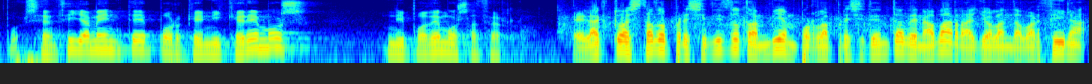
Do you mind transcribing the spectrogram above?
pues sencillamente porque ni queremos ni podemos hacerlo. El acto ha estado presidido también por la presidenta de Navarra, Yolanda Barcina,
